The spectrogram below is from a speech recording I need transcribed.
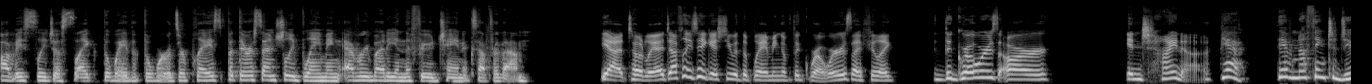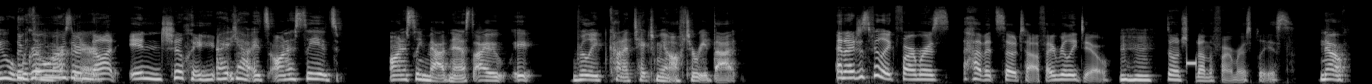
obviously just like the way that the words are placed, but they're essentially blaming everybody in the food chain except for them. Yeah, totally. I definitely take issue with the blaming of the growers. I feel like the growers are in China. Yeah. They have nothing to do The with growers the growers are not in Chile. Uh, yeah, it's honestly it's honestly madness. I it really kind of ticked me off to read that. And I just feel like farmers have it so tough. I really do. Mm-hmm. Don't shit on the farmers, please. No.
